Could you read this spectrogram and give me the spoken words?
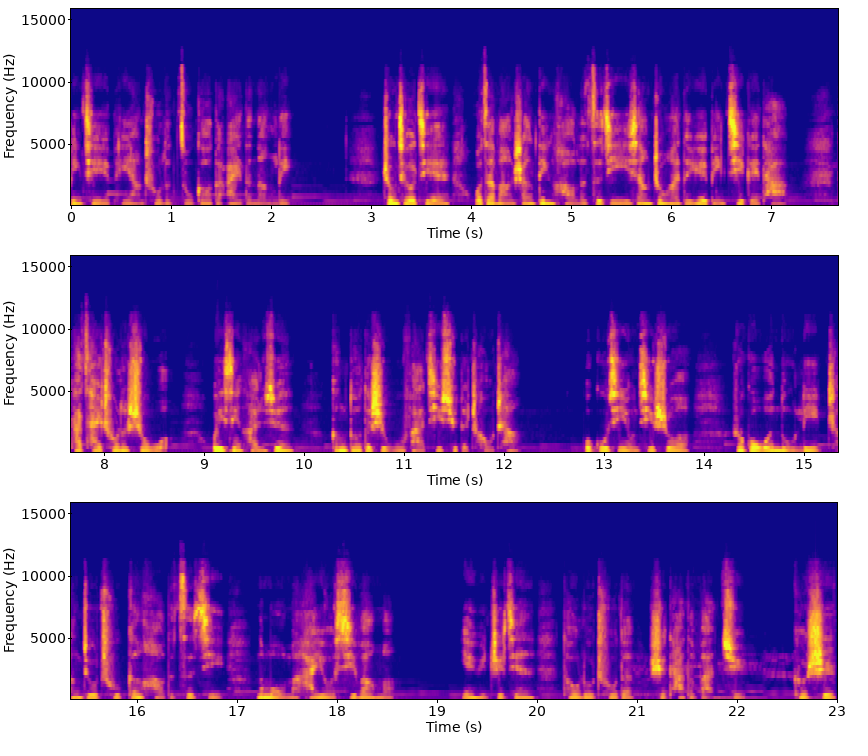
并且也培养出了足够的爱的能力。中秋节，我在网上订好了自己一向钟爱的月饼寄给他，他猜出了是我，微信寒暄，更多的是无法继续的惆怅。我鼓起勇气说：“如果我努力成就出更好的自己，那么我们还有希望吗？”言语之间透露出的是他的婉拒。可是，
